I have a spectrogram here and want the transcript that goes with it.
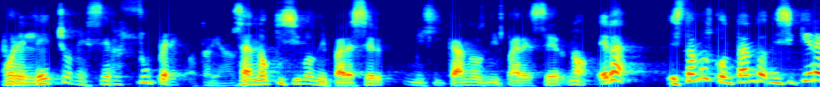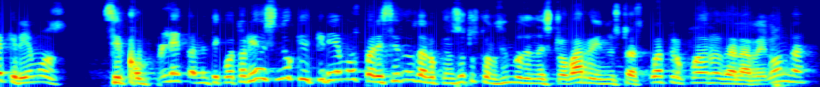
por el hecho de ser súper ecuatorianos, o sea, no quisimos ni parecer mexicanos, ni parecer, no, era, estamos contando, ni siquiera queríamos ser completamente ecuatorianos, sino que queríamos parecernos a lo que nosotros conocemos de nuestro barrio y nuestras cuatro cuadras de la redonda.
